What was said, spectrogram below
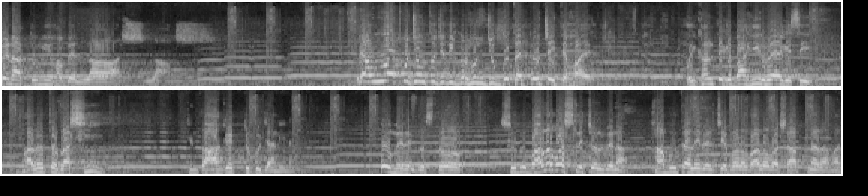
হবে না, তুমি হবে লাশ লাশ। আল্লাহ পর্যন্ত যদি গ্রহণযোগ্যতায় পৌঁছাইতে হয়, ওইখান থেকে বাহির হয়ে গেছি। ভালো তো বাসি, কিন্তু আগেরটুকু জানি না। ও মেরে দোস্ত, শুধু ভালোবাসলে চলবে না। হাবু তালেবের চেয়ে বড় ভালোবাসা আপনার আমার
